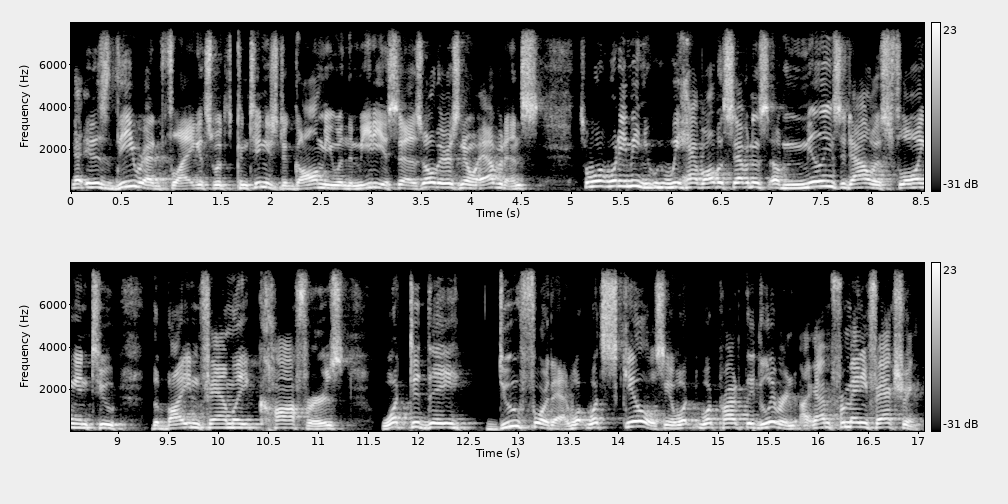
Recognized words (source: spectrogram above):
It is the red flag. It's what continues to gall me when the media says, oh, there's no evidence. So, what, what, do you mean? We have all this evidence of millions of dollars flowing into the Biden family coffers. What did they do for that? What, what skills, you know, what, what product they deliver? I, I'm from manufacturing.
